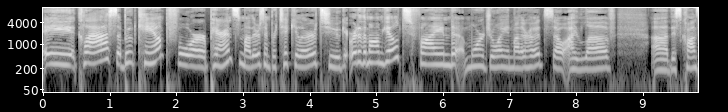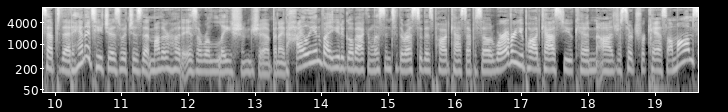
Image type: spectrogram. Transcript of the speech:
a class, a boot camp for parents, mothers in particular, to get rid of the mom guilt, find more joy in motherhood. So I love. Uh, this concept that Hannah teaches, which is that motherhood is a relationship. And I'd highly invite you to go back and listen to the rest of this podcast episode. Wherever you podcast, you can uh, just search for KSL Moms,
